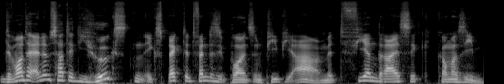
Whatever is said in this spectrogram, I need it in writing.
Devonta Adams hatte die höchsten Expected Fantasy Points in PPR mit 34,7.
